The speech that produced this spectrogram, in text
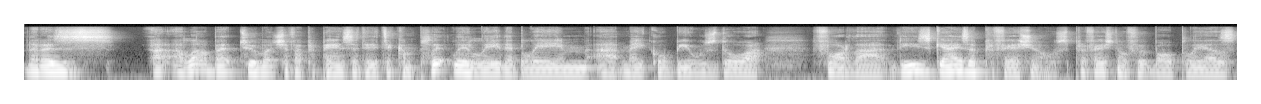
there is a, little bit too much of a propensity to completely lay the blame at Michael Beale's door for that. These guys are professionals, professional football players.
